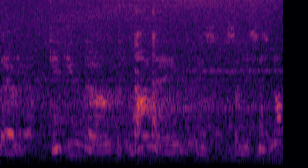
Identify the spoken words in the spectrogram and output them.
area. Did you know that my name is... So this is not...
